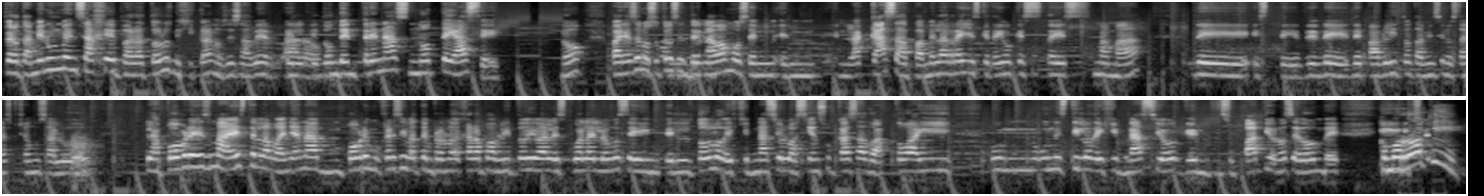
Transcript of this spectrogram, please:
pero también un mensaje para todos los mexicanos es saber, Claro. el donde entrenas no te hace. ¿No? Varias de nosotros entrenábamos en, en- en la casa, Pamela Reyes, que te digo que es, es mamá de, este, de, de- de Pablito, también si nos están escuchando un saludo la pobre es maestra en la mañana, pobre mujer se iba temprano a dejar a Pablito, iba a la escuela y luego se, el, todo lo de gimnasio lo hacía en su casa, adaptó ahí un, un estilo de gimnasio que en su patio, no sé dónde. Como Rocky,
